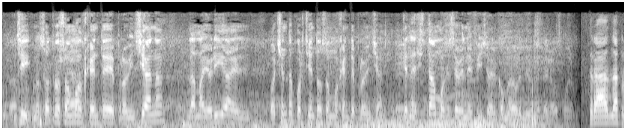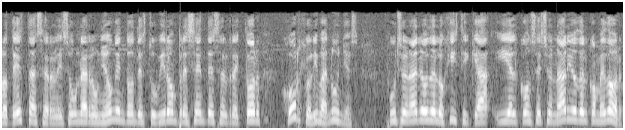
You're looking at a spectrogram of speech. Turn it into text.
¿verdad? Sí, nosotros somos gente provinciana, la mayoría, el 80% somos gente provinciana, que necesitamos ese beneficio del comedor universitario. Tras la protesta se realizó una reunión en donde estuvieron presentes el rector Jorge Oliva Núñez, funcionario de logística y el concesionario del comedor.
